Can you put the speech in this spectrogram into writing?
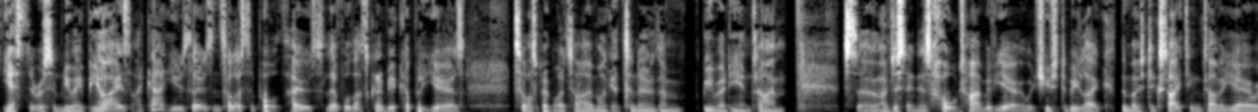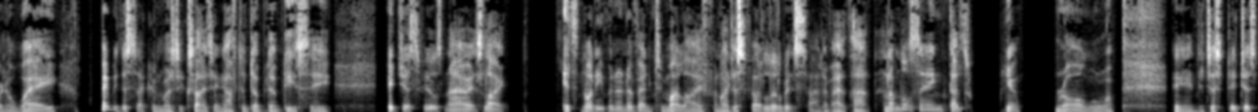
yes, there are some new APIs. I can't use those until I support those level. That's going to be a couple of years. So I'll spend my time. I'll get to know them, be ready in time. So I'm just saying this whole time of year, which used to be like the most exciting time of year in a way, maybe the second most exciting after WWDC. It just feels now it's like it's not even an event in my life, and I just felt a little bit sad about that. And I'm not saying that's you know wrong or it just it just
